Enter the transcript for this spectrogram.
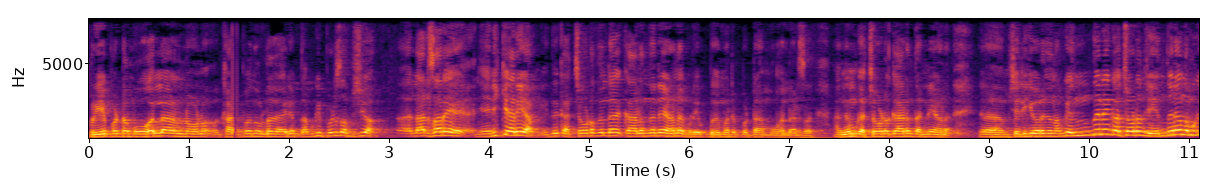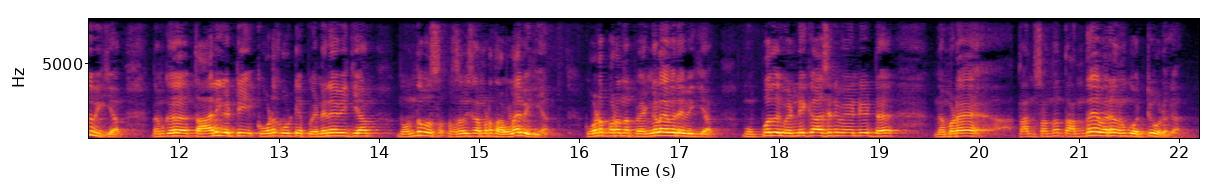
പ്രിയപ്പെട്ട മോഹൻലാലിനാണ് കടുപ്പെന്നുള്ള കാര്യം നമുക്ക് ഇപ്പോഴും സംശയമാണ് ലാൽ സാറേ എനിക്കറിയാം. ഇത് കച്ചവടത്തിന്റെ കാലം തന്നെയാണ് ബഹുമാനപ്പെട്ട മോഹൻലാൽ സാർ. അങ്ങും കച്ചവടക്കാരൻ തന്നെയാണ്. ശരിക്കും പറഞ്ഞാൽ നമുക്ക് എന്തിനും കച്ചവടം ചെയ്യാം എന്തിനും നമുക്ക് വിൽക്കാം. നമുക്ക് താലി കെട്ടി കൂടെ കൂട്ടിയ പെണ്ണിനെ വിൽക്കാം നൊന്ത് പ്രസ- പ്രസവിച്ച് നമ്മുടെ തള്ളയെ വിൽക്കാം കൂടെ പറഞ്ഞ പെങ്ങളെ വരെ വിൽക്കാം. മുപ്പത് വെള്ളിക്കാശിന് വേണ്ടിയിട്ട് നമ്മുടെ സ്വന്തം തന്തയെ വരെ നമുക്ക് ഒറ്റ കൊടുക്കാം.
